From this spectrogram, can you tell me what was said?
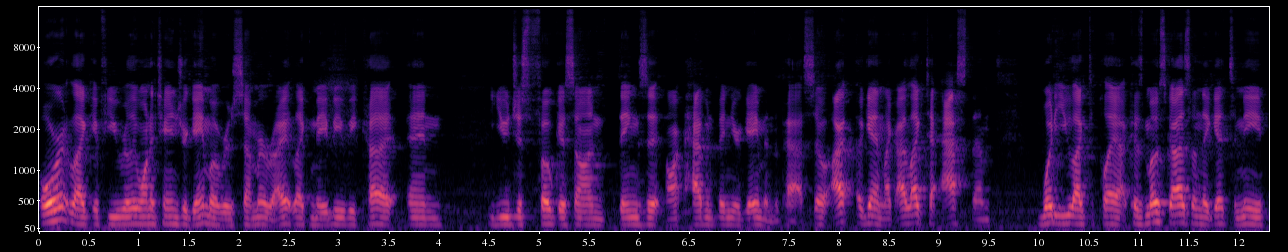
Or like if you really want to change your game over the summer, right? Like maybe we cut and you just focus on things that haven't been your game in the past. So I again, like I like to ask them, what do you like to play at? Because most guys when they get to me,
